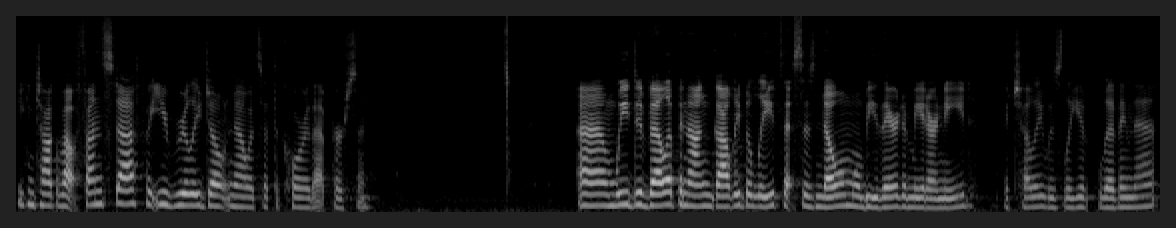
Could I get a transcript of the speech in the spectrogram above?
You can talk about fun stuff, but you really don't know what's at the core of that person. Um, we develop an ungodly belief that says no one will be there to meet our need. Chelly was li- living that.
